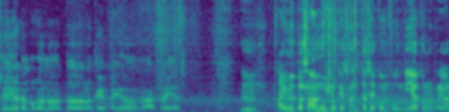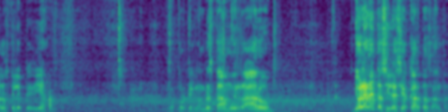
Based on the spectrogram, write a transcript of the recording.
sí, yo tampoco no. Todo lo que he pedido me lo ha traído. Mm, a mí me pasaba mucho que Santa se confundía con los regalos que le pedía. O Porque el nombre estaba muy raro. Yo, la neta, sí le hacía cartas a Santa.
